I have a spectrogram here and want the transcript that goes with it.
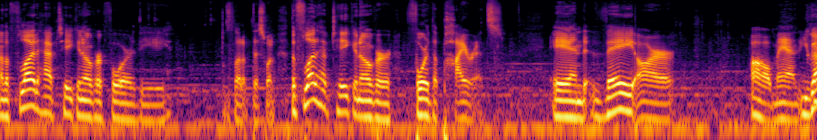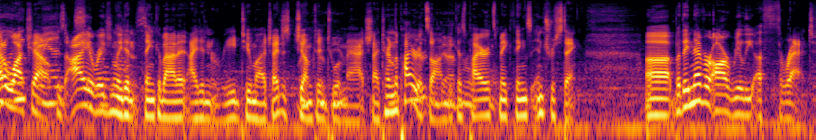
Now the flood have taken over for the. Let's load up this one. The flood have taken over for the pirates, and they are. Oh man, you got to watch out because I originally didn't think about it. I didn't read too much. I just jumped into a match and I turned the pirates on because pirates make things interesting. Uh, but they never are really a threat.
